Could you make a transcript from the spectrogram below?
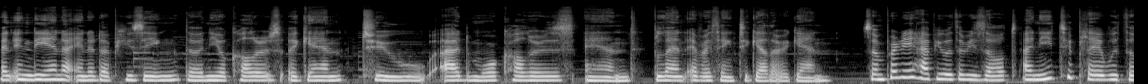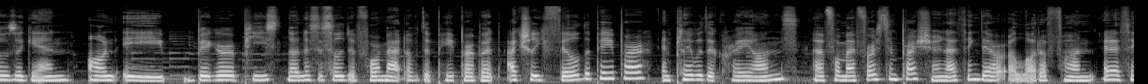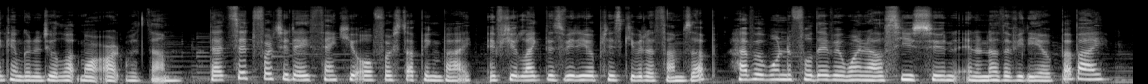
And in the end, I ended up using the Neocolors again to add more colors and blend everything together again. So I'm pretty happy with the result. I need to play with those again on a bigger piece, not necessarily the format of the paper, but actually fill the paper and play with the crayons. Uh, for my first impression, I think they're a lot of fun and I think I'm going to do a lot more art with them. That's it for today. Thank you all for stopping by. If you like this video, please give it a thumbs up. Have a wonderful day everyone. I'll see you soon in another video. Bye bye.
